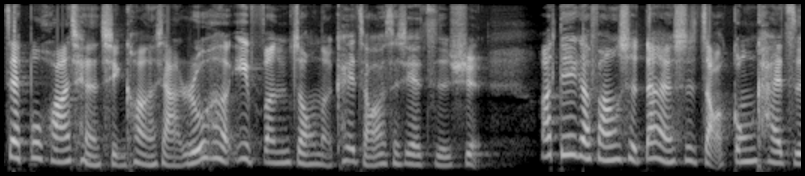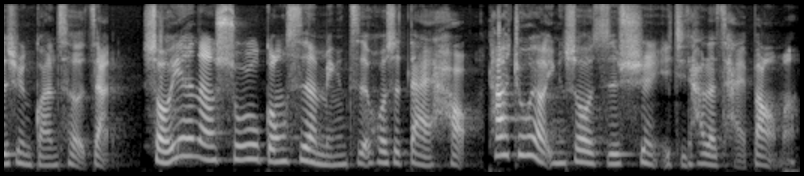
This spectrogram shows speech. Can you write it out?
在不花钱的情况下，如何一分钟呢可以找到这些资讯？那第一个方式当然是找公开资讯观测站，首页呢输入公司的名字或是代号，它就会有营收资讯以及它的财报嘛。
